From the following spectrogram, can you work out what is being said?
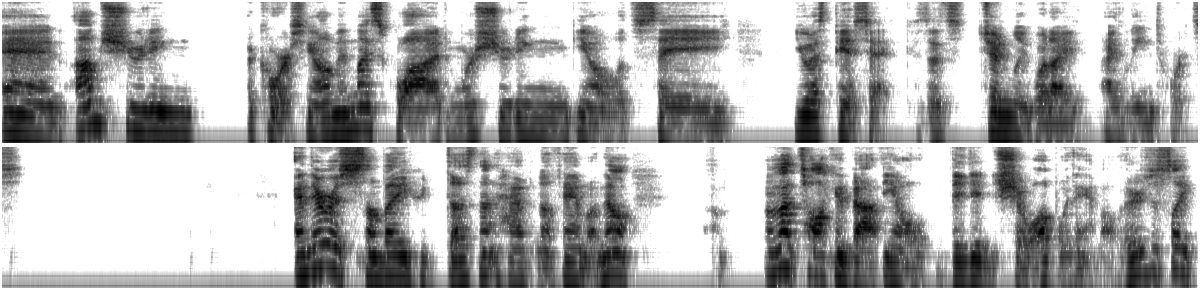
and I'm shooting of course, you know, I'm in my squad and we're shooting, you know, let's say USPSA, because that's generally what I, I lean towards. And there is somebody who does not have enough ammo. Now, I'm not talking about, you know, they didn't show up with ammo. They're just like,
